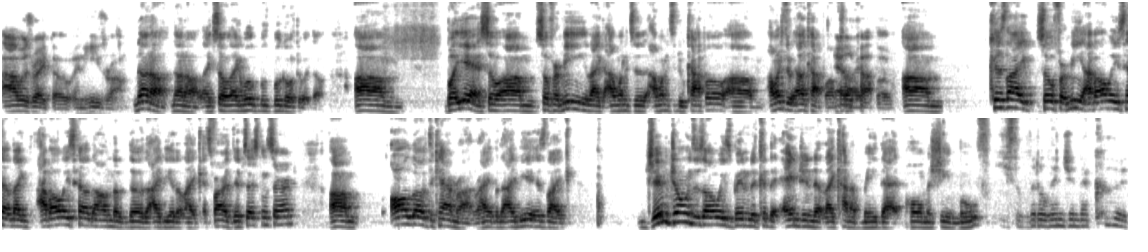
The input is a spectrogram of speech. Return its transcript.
I was right though, and he's wrong. No, no, no, no. Like so, like we'll we'll, we'll go through it though. Um, but yeah, so um, so for me, like I wanted to I wanted to do Capo. Um, I wanted to do El Capo. I'm El sorry. Capo. Um, cause like so for me, I've always held like I've always held on the, the, the idea that like as far as Dipset's concerned, um, all love to Cam'ron, right? But the idea is like Jim Jones has always been the the engine that like kind of made that whole machine move. He's the little engine that could, and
